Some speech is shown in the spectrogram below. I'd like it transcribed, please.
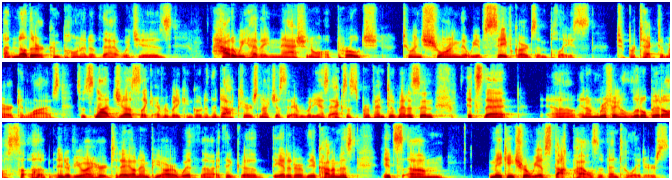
another component of that, which is how do we have a national approach to ensuring that we have safeguards in place to protect American lives. So it's not just like everybody can go to the doctor. It's not just that everybody has access to preventive medicine. It's that, uh, and I'm riffing a little bit off an uh, interview I heard today on NPR with uh, I think uh, the editor of The Economist. It's um, making sure we have stockpiles of ventilators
